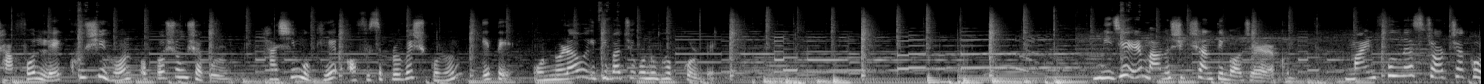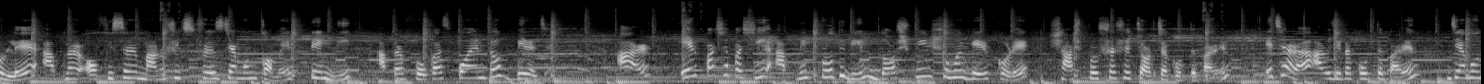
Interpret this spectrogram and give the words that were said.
সাফল্যে খুশি হন ও প্রশংসা করুন। হাসি মুখে অফিসে প্রবেশ করুন, এতে অন্যরাও ইতিবাচক অনুভব করবে। নিজের মানসিক শান্তি বজায় রাখুন। মাইন্ডফুলনেস চর্চা করলে আপনার অফিসের মানসিক স্ট্রেস যেমন কমে, তেমনি আপনার ফোকাস পয়েন্টও বেড়ে যায়। আর এর পাশাপাশি আপনি প্রতিদিন দশ মিনিট সময় বের করে শ্বাস প্রশ্বাসের চর্চা করতে পারেন। এছাড়া আরও যেটা করতে পারেন, যেমন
